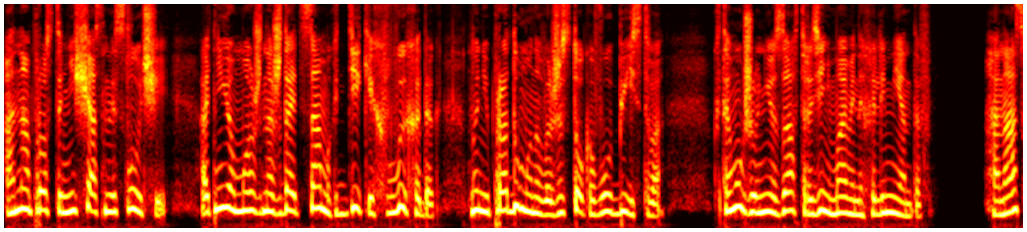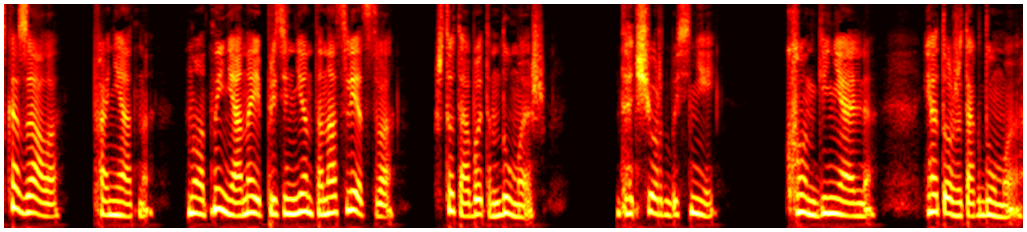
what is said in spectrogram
Она просто несчастный случай. От нее можно ждать самых диких выходок, но не продуманного жестокого убийства. К тому же у нее завтра день маминых элементов. Она сказала. Понятно. Но отныне она и претендент на наследство. Что ты об этом думаешь? Да черт бы с ней. Кон гениально. Я тоже так думаю.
